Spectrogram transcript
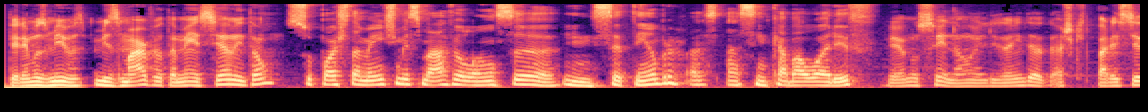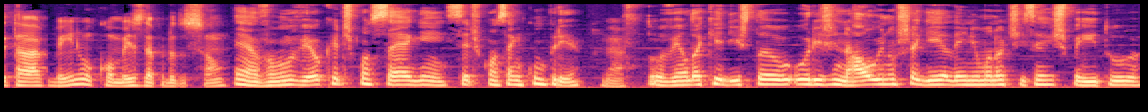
Teremos Mi- Miss Marvel também esse ano, então? Supostamente Miss Marvel lança em setembro, as- assim acabar o What If. Eu não sei não, eles ainda. Acho que parecia estar bem no começo da produção. É, vamos ver o que eles conseguem, se eles conseguem cumprir. né? Tô vendo aqui a lista original e não cheguei a ler nenhuma notícia a respeito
